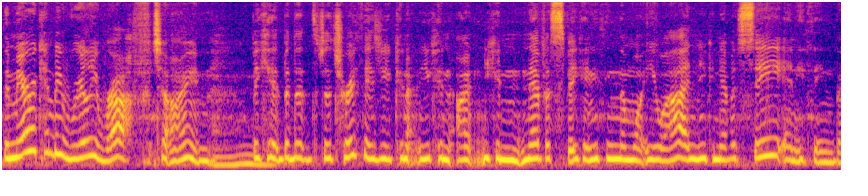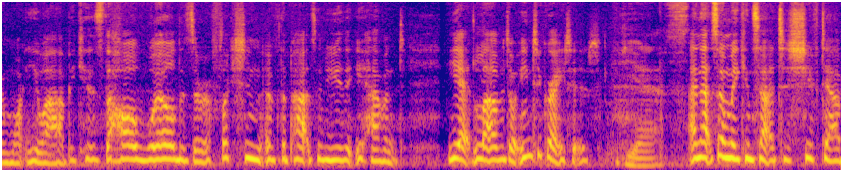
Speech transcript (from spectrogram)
the mirror can be really rough to own mm. because but the, the truth is you can you can own, you can never speak anything than what you are and you can never see anything than what you are because the whole world is a reflection of the parts of you that you haven't yet loved or integrated Yes. and that's when we can start to shift our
